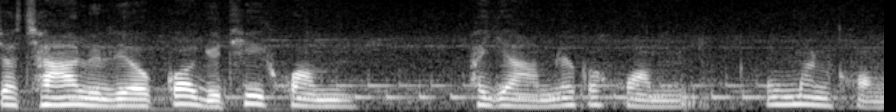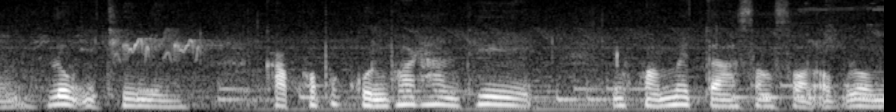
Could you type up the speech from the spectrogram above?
จะช้าหรือเร็วก็อยู่ที่ความพยายามแล้วก็ความมุ่งมั่นของลูกอีกทีหนึ่ง กราบขอบพระคุณพ่อท่านที่มีความเมตตาสั่งสอนอบรม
